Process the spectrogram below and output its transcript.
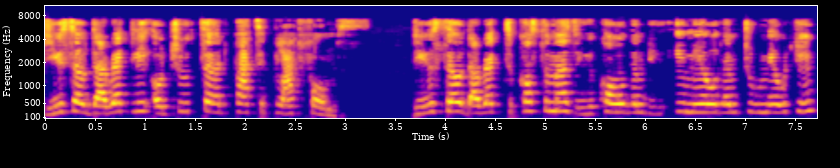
Do you sell directly or through third-party platforms? Do you sell direct to customers? Do you call them? Do you email them through MailChimp?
